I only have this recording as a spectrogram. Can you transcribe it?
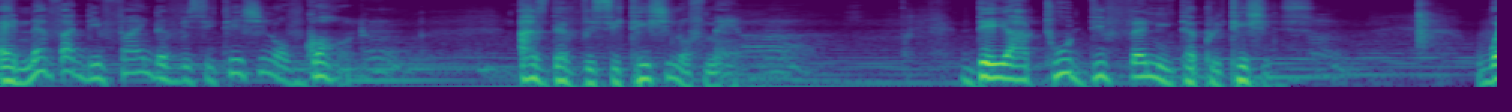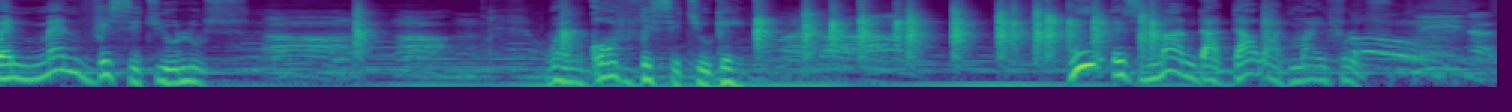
and never define the visitation of God as the visitation of men. They are two different interpretations. When men visit, you lose. Ah, ah, When God visits you again. Who is man that thou art mindful of? Jesus.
